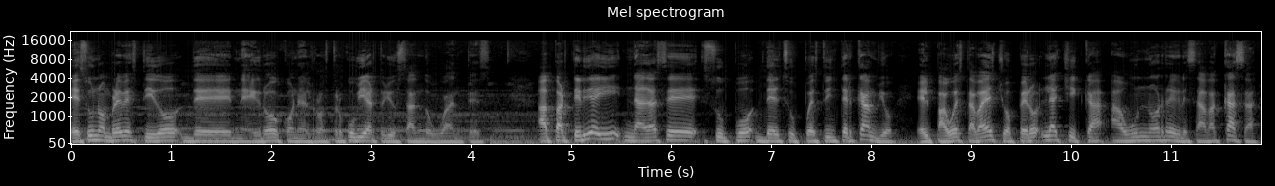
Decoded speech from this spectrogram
Es un hombre vestido de negro con el rostro cubierto y usando guantes. A partir de ahí, nada se supo del supuesto intercambio. El pago estaba hecho, pero la chica aún no regresaba a casa.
